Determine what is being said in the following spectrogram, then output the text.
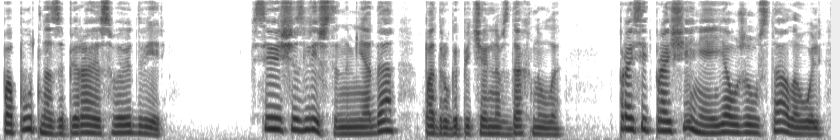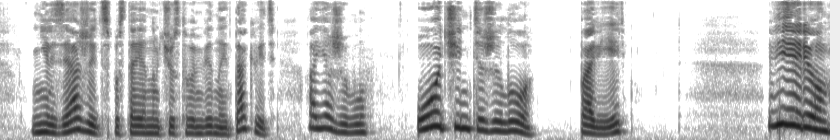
попутно запирая свою дверь. «Все еще злишься на меня, да?» — подруга печально вздохнула. Просить прощения я уже устала, Оль. Нельзя жить с постоянным чувством вины, так ведь? А я живу. Очень тяжело, поверь. «Верю»,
